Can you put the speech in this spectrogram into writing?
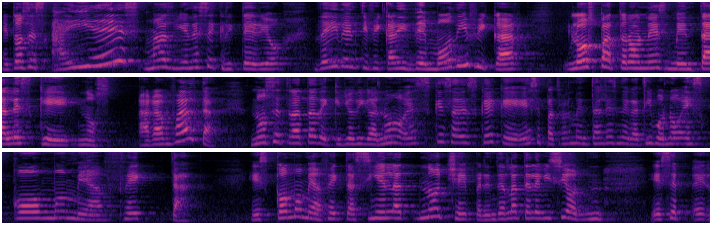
Entonces, ahí es más bien ese criterio de identificar y de modificar los patrones mentales que nos hagan falta. No se trata de que yo diga, no, es que, ¿sabes qué? Que ese patrón mental es negativo. No, es cómo me afecta es cómo me afecta. Si en la noche prender la televisión, ese, eh,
